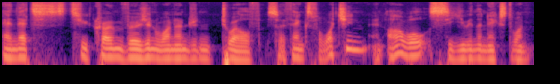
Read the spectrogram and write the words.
and that's to Chrome version 112. So, thanks for watching, and I will see you in the next one.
